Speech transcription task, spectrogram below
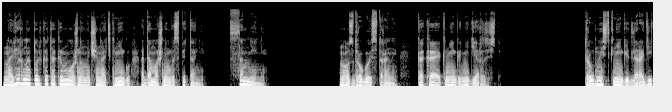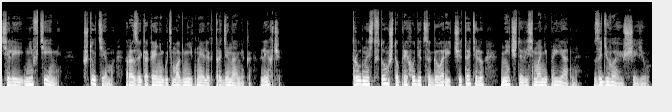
Наверное, только так и можно начинать книгу о домашнем воспитании. С сомнения. Но, с другой стороны, какая книга не дерзость? Трудность книги для родителей не в теме. Что тема? Разве какая-нибудь магнитная электродинамика? Легче? Трудность в том, что приходится говорить читателю нечто весьма неприятное, задевающее его.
